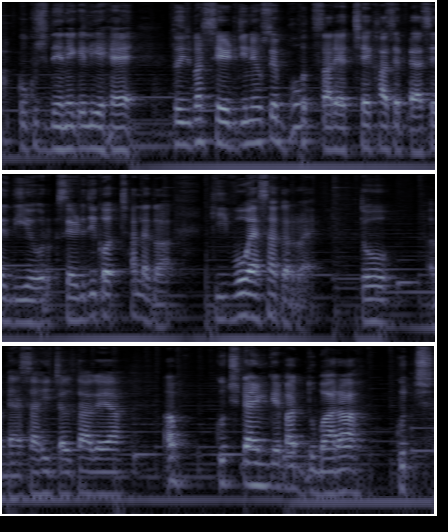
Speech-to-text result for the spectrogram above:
आपको कुछ देने के लिए है तो इस बार सेठ जी ने उसे बहुत सारे अच्छे खासे पैसे दिए और सेठ जी को अच्छा लगा कि वो ऐसा कर रहा है। तो अब ऐसा ही चलता गया। अब कुछ टाइम के बाद दोबारा कुछ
